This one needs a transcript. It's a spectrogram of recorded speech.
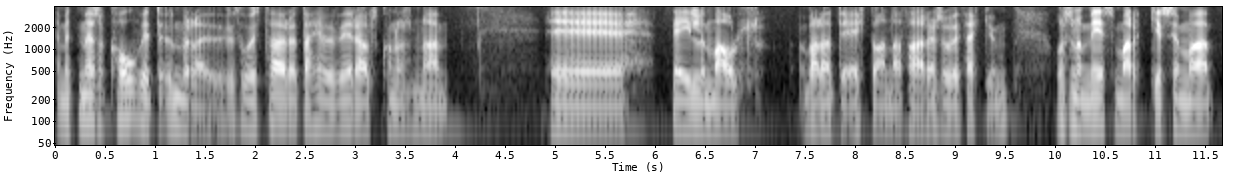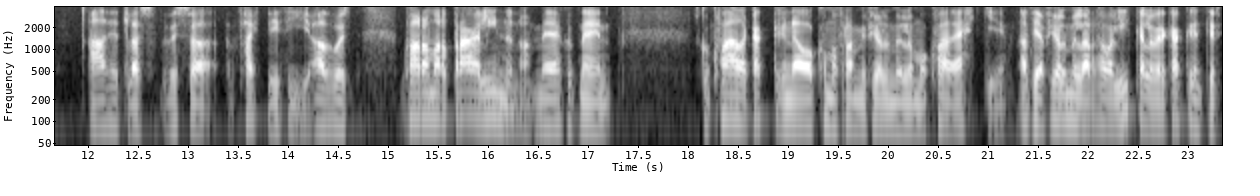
með þessa COVID umræðu þú veist það er þetta hefur verið alls konar svona e, deilumál varðandi eitt og annað þar eins og við þekkjum. Og svona mismarkir sem að aðhyllast vissa þætti í því. Að þú veist hvað er maður að draga línuna með einhvern veginn sko hvaða gaggrina á að koma fram í fjölmjölum og hvað ekki af því að fjölmjölar hafa líka alveg verið gaggrindir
